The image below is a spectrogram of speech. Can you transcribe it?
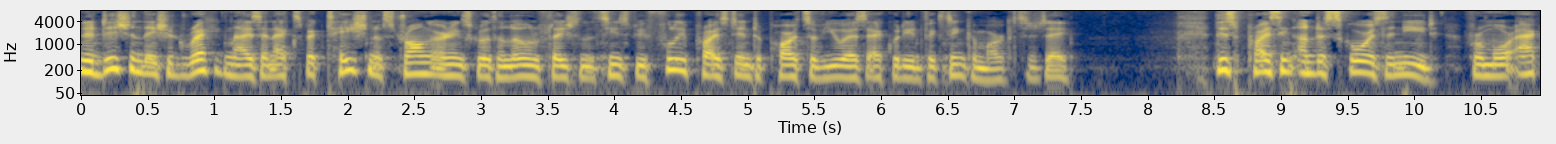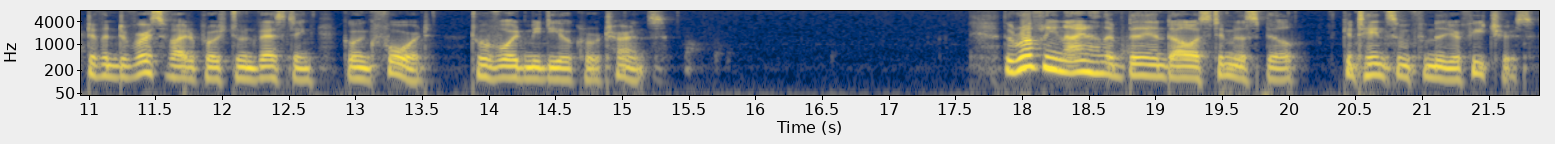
In addition, they should recognize an expectation of strong earnings growth and low inflation that seems to be fully priced into parts of US equity and fixed income markets today. This pricing underscores the need for a more active and diversified approach to investing going forward to avoid mediocre returns. The roughly $900 billion stimulus bill contains some familiar features.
